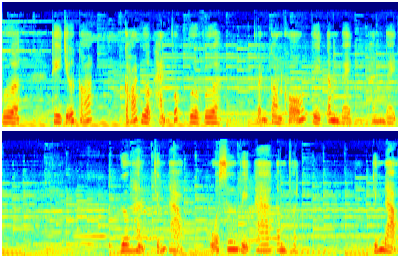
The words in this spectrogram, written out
vừa, thì chữ có có được hạnh phúc vừa vừa, vẫn còn khổ vì tâm bệnh, thân bệnh. Gương hạnh chứng đạo của sư vị tha tâm phật. Chứng đạo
